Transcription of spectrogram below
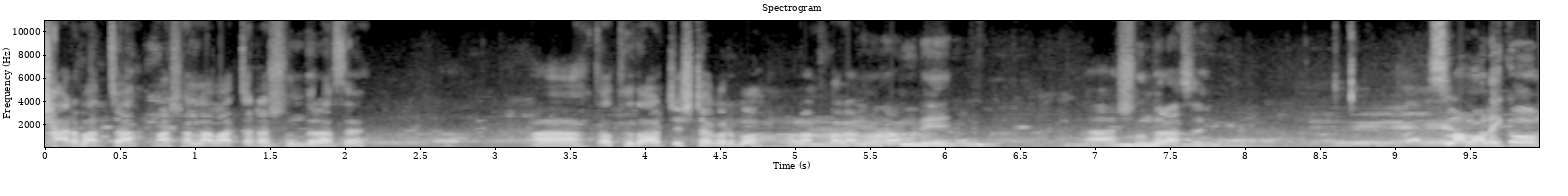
সার বাচ্চা মাসাল্লাহ বাচ্চাটা সুন্দর আছে। তথ্য দেওয়ার চেষ্টা করব। ওলান পালান মোটামুটি সুন্দর আছে। আসসালামু আলাইকুম।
